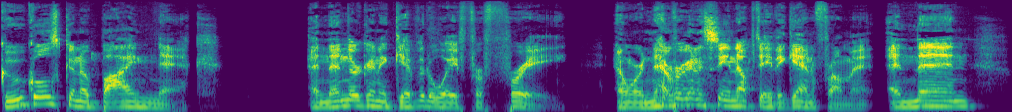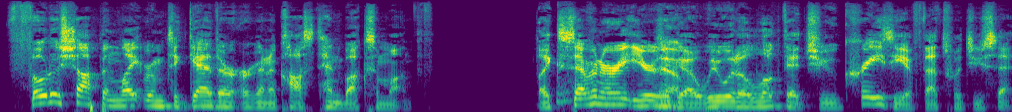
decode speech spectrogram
Google's gonna buy Nik and then they're gonna give it away for free and we're never gonna see an update again from it and then Photoshop and Lightroom together are going to cost 10 bucks a month. Like 7 or 8 years Yeah. ago, we would have looked at you crazy if that's what you said,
